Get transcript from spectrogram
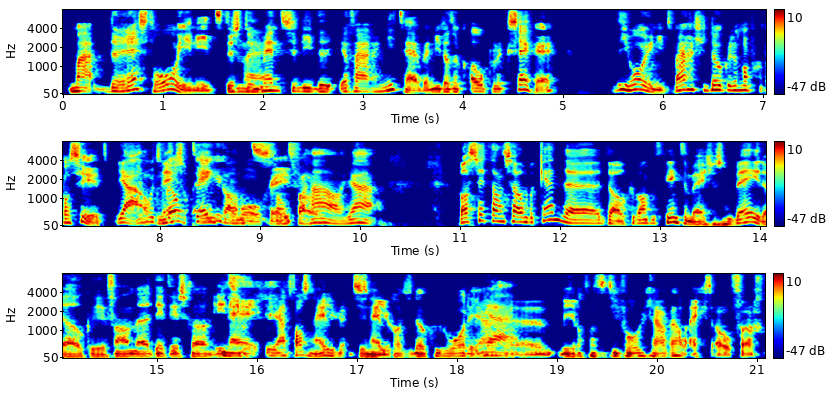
Maar de rest hoor je niet. Dus nee. de mensen die de ervaring niet hebben en die dat ook openlijk zeggen, die hoor je niet. Waar is je docu dan op gebaseerd? Ja, je moet niks wel op één kant van het verhaal, ja. Was dit dan zo'n bekende docu? Want het klinkt een beetje als een B-docu. Van uh, dit is gewoon iets. Nee, ja, het, was een hele, het is een hele grote docu geworden. Ja, ja. De wereld had het hier vorig jaar wel echt over.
